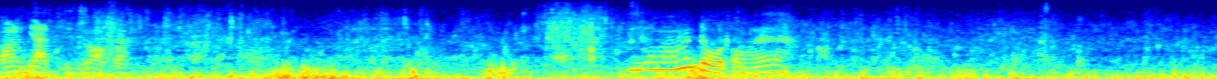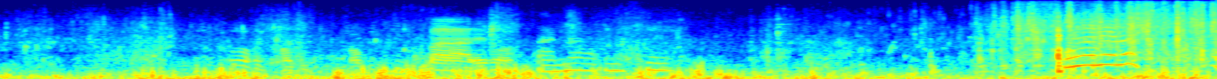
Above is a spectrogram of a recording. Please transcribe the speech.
ตอนหยาดถิ่นหลอกกันมีระวังมันโดดออกเลยอะโอ้ยเขาเขาปลาได้เนาะปลาเน่าโอเคโอ้ยเนี่ยนะโอ้โหเออ เห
